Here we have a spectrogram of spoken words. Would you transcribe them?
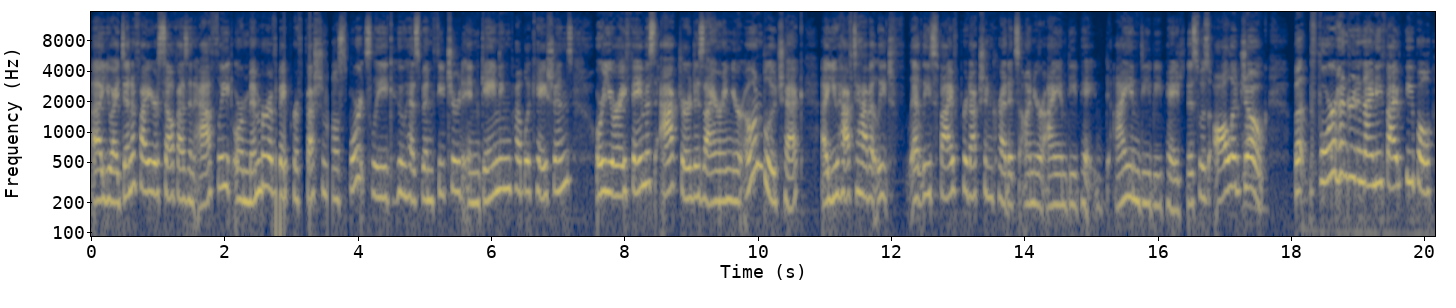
Uh, you identify yourself as an athlete or member of a professional sports league who has been featured in gaming publications, or you are a famous actor desiring your own blue check. Uh, you have to have at least at least five production credits on your IMDb page. IMDb page. This was all a joke, wow. but 495 people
